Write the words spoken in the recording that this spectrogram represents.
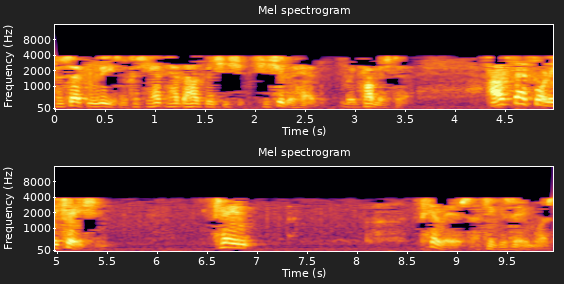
for certain reasons, because she had to have the husband she, sh- she should have had, we promised her. Out of that fornication came Perez, I think his name was.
